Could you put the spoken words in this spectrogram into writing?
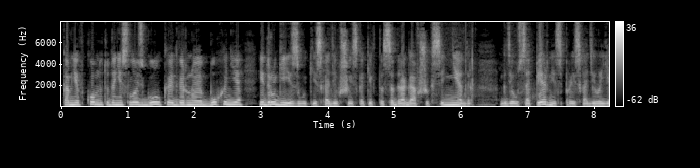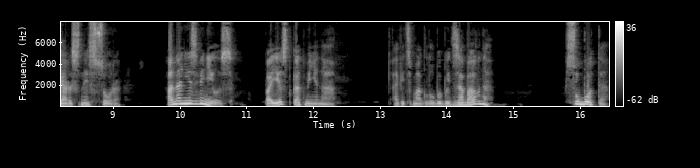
ко мне в комнату донеслось гулкое дверное буханье и другие звуки, исходившие из каких-то содрогавшихся недр, где у соперниц происходила яростная ссора. Она не извинилась. Поездка отменена. А ведь могло бы быть забавно. Суббота.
